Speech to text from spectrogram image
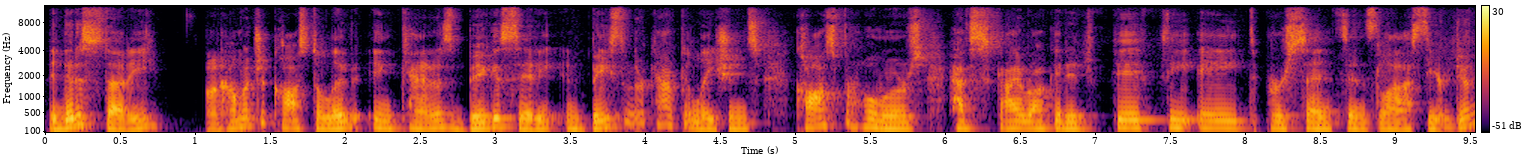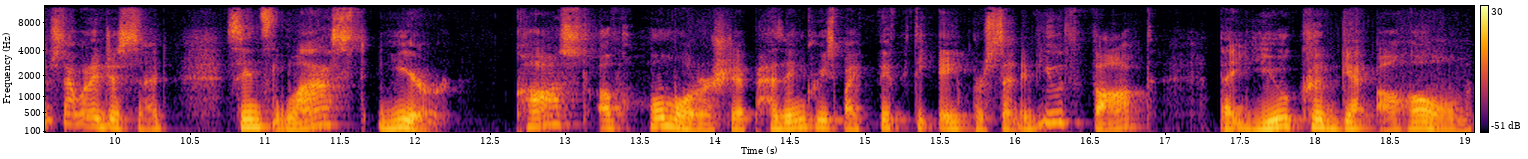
They did a study on how much it costs to live in Canada's biggest city, and based on their calculations, costs for homeowners have skyrocketed 58% since last year. Do you understand what I just said? Since last year, cost of homeownership has increased by 58%. If you thought that you could get a home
